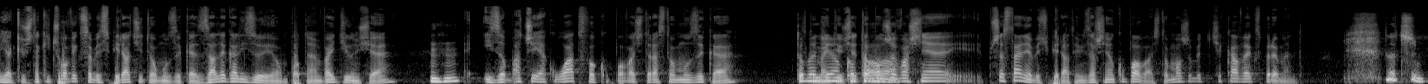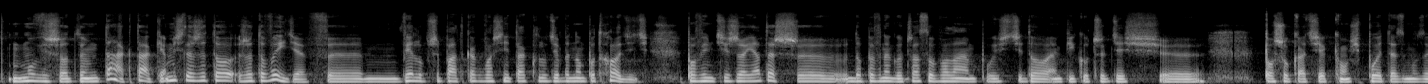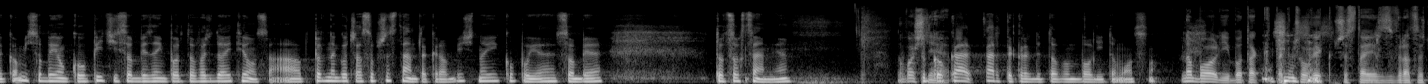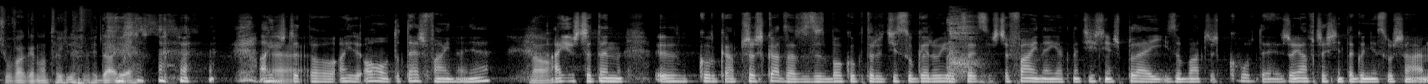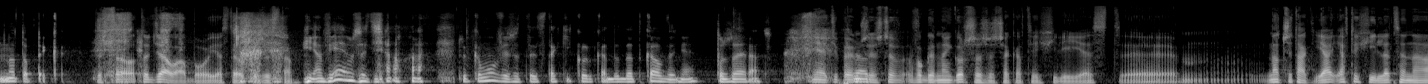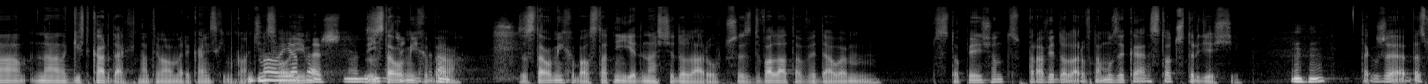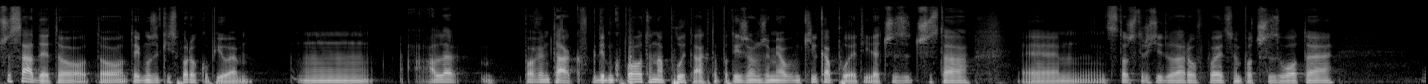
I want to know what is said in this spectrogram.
jak już taki człowiek sobie spiraci tą muzykę, zalegalizuje ją potem w iTunesie Mhm. i zobaczy, jak łatwo kupować teraz tą muzykę To w tym iTunesie, to może właśnie przestanie być piratem i zacznie ją kupować. To może być ciekawy eksperyment. Znaczy, mówisz o tym, tak, tak. Ja myślę, że to, że to wyjdzie. W wielu przypadkach właśnie tak ludzie będą podchodzić. Powiem ci, że ja też y, do pewnego czasu wolałem pójść do Empiku czy gdzieś y, poszukać jakąś płytę z muzyką i sobie ją kupić i sobie zaimportować do iTunesa. A od pewnego czasu przestałem tak robić, no i kupuję sobie to, co chcę, nie? No właśnie. Tylko ka- kartę kredytową boli to mocno. No boli, bo tak, tak człowiek przestaje zwracać uwagę na to, ile wydaje. A jeszcze to, a, o, to też fajne, nie? No. A jeszcze ten y, kurka przeszkadzacz z boku, który ci sugeruje, co jest jeszcze fajne, jak naciśniesz play i zobaczysz, kurde, że ja wcześniej tego nie słyszałem, no to pyk. Wiesz co, to działa, bo ja z tego korzystam. Ja wiem, że działa, tylko mówię, że to jest taki kurka dodatkowy, nie? Pożeracz. Nie, ci powiem, No. że jeszcze w ogóle najgorsza rzecz, jaka w tej chwili jest. Znaczy tak, ja, ja w tej chwili lecę na, na gift cardach na tym amerykańskim koncie No swoim. ja też. No, Zostało mi chyba, zostało mi chyba ostatnie 11 dolarów. Przez dwa lata wydałem 150 prawie dolarów na muzykę, 140. Mhm. Także bez przesady, to, to tej muzyki sporo kupiłem. Mm, ale powiem tak, gdybym kupował to na płytach, to podejrzewam, że miałbym kilka płyt, ile Trzy- 300, em, 140 dolarów powiedzmy po 3 złote.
